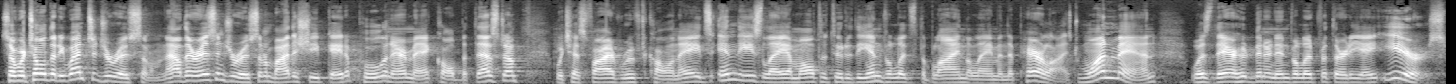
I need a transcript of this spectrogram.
So we're told that he went to Jerusalem. Now there is in Jerusalem by the sheep gate a pool in Aramaic called Bethesda, which has five roofed colonnades. In these lay a multitude of the invalids, the blind, the lame, and the paralyzed. One man was there who'd been an invalid for 38 years.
